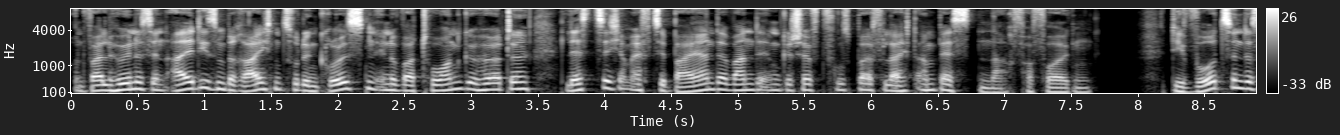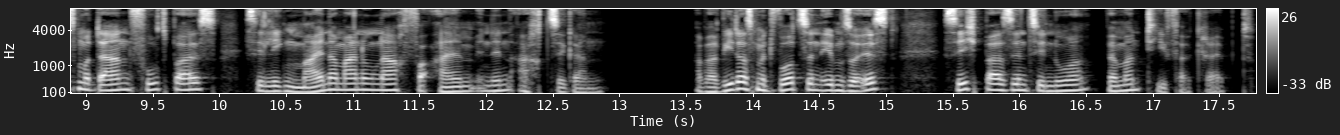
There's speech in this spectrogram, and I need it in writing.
Und weil Hoeneß in all diesen Bereichen zu den größten Innovatoren gehörte, lässt sich am FC Bayern der Wandel im Geschäft Fußball vielleicht am besten nachverfolgen. Die Wurzeln des modernen Fußballs, sie liegen meiner Meinung nach vor allem in den 80ern. Aber wie das mit Wurzeln ebenso ist, sichtbar sind sie nur, wenn man tiefer gräbt.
